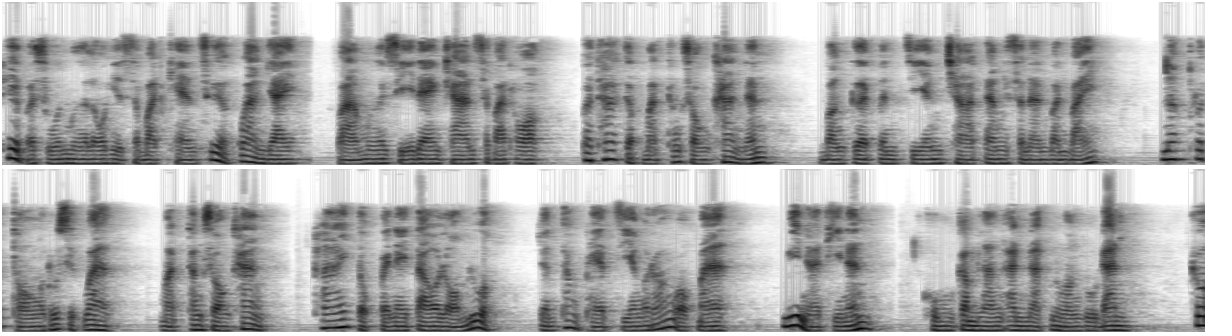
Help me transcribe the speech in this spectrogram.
เทพอสูรมือโลหิตสะบัดแขนเสื้อกว้างใหญ่ฝ่ามือสีแดงชานสะบัดออกปะทะกับหมัดทั้งสองข้างนั้น บังเกิดเป็นเสียงฉาดดังสนั่นหวันไหวนักพรตทองรู้สึกว่า หมัดทั้งสองข้าง คล้ายตกไปในเตาหลอมลวก จนต้องแผดเสียงร้องออกมา วินาทีนั้น คุมกำลังอันหนักหน่วงดูดัน ก็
